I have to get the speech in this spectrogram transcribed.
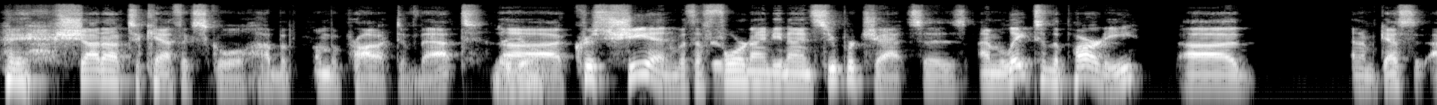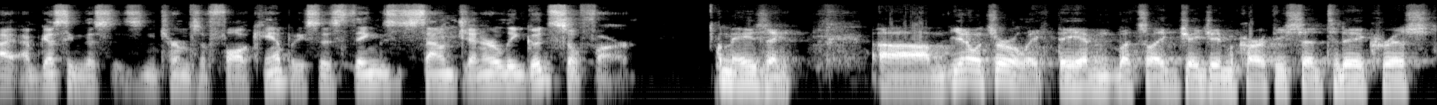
Hey, shout out to Catholic school. I'm a, I'm a product of that. There you go. Uh, Chris Sheehan with a 4.99 super chat says, "I'm late to the party." Uh, and I'm guessing I'm guessing this is in terms of fall camp, but he says things sound generally good so far. Amazing. Um, you know, it's early. They haven't, let's like JJ McCarthy said today, Chris,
